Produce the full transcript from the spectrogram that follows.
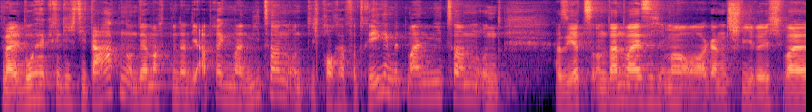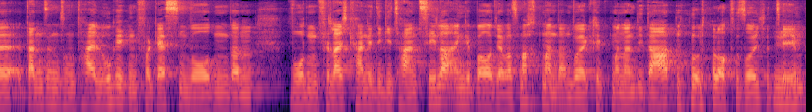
weil woher kriege ich die Daten und wer macht mir dann die Abrechnung mit meinen Mietern und ich brauche ja Verträge mit meinen Mietern und also jetzt, und dann weiß ich immer, oh, ganz schwierig, weil dann sind zum Teil Logiken vergessen worden, dann wurden vielleicht keine digitalen Zähler eingebaut. Ja, was macht man dann? Woher kriegt man dann die Daten oder lauter solche Themen?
